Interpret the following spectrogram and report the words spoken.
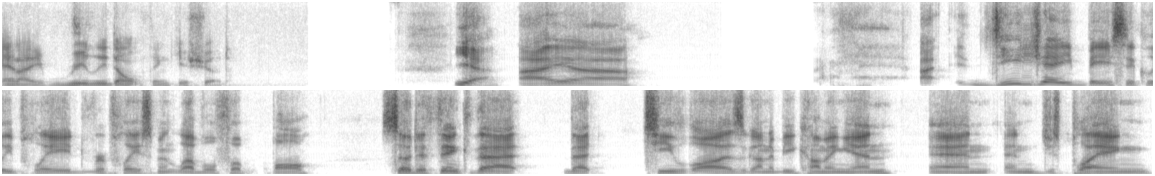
and I really don't think you should. Yeah, I uh DJ basically played replacement level football so to think that that T Law is going to be coming in and and just playing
